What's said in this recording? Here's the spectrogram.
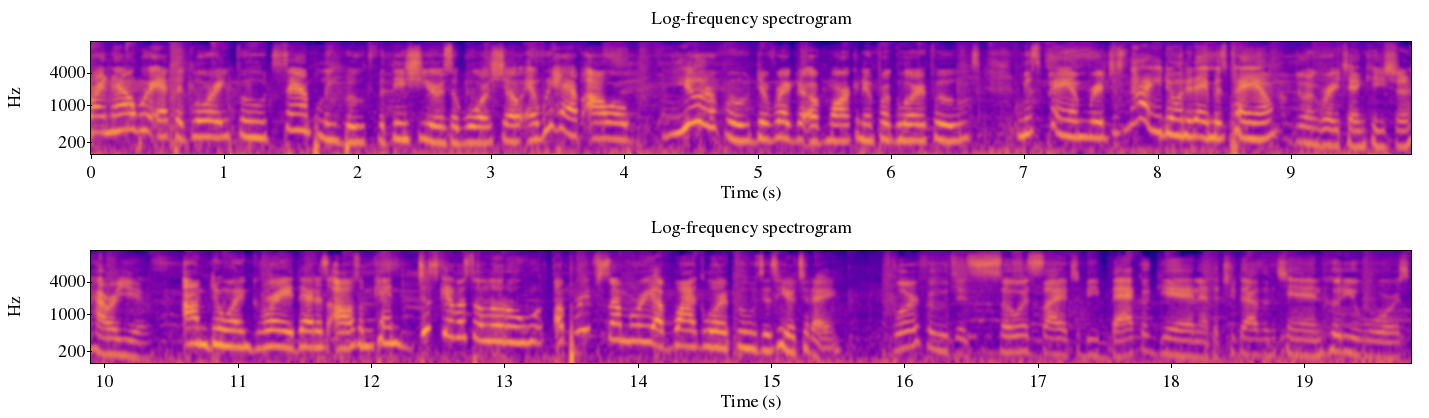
Right now, we're at the Glory Food sampling booth for this year's award show, and we have our beautiful director of marketing for Glory Foods, Miss Pam Richardson. How are you doing today, Miss Pam? I'm doing great, Tankeisha. How are you? I'm doing great. That is awesome. Can you just give us a little, a brief summary of why Glory Foods is here today? Glory Foods is so excited to be back again at the 2010 Hoodie Awards.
